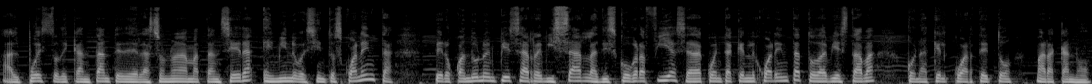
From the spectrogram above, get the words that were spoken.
al puesto de cantante de la Sonora Matancera en 1940, pero cuando uno empieza a revisar la discografía se da cuenta que en el 40 todavía estaba con aquel cuarteto maracanó.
